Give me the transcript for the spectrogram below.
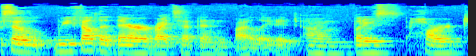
so we felt that their rights had been violated um, but it was hard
